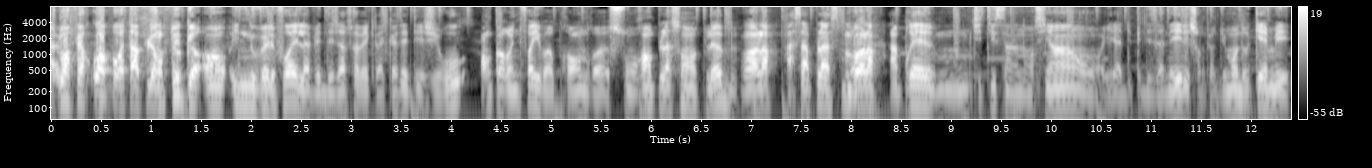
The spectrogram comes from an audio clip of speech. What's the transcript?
je dois faire quoi pour être appelé en fait? Surtout qu'une nouvelle fois, il l'avait déjà fait avec la casette et Giroud. Encore une fois, il va prendre son remplaçant en club Voilà. à sa place. Bon, Voilà. Après, Mtiti, c'est un ancien. on- il a depuis des années, les champions du monde, ok. Mais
